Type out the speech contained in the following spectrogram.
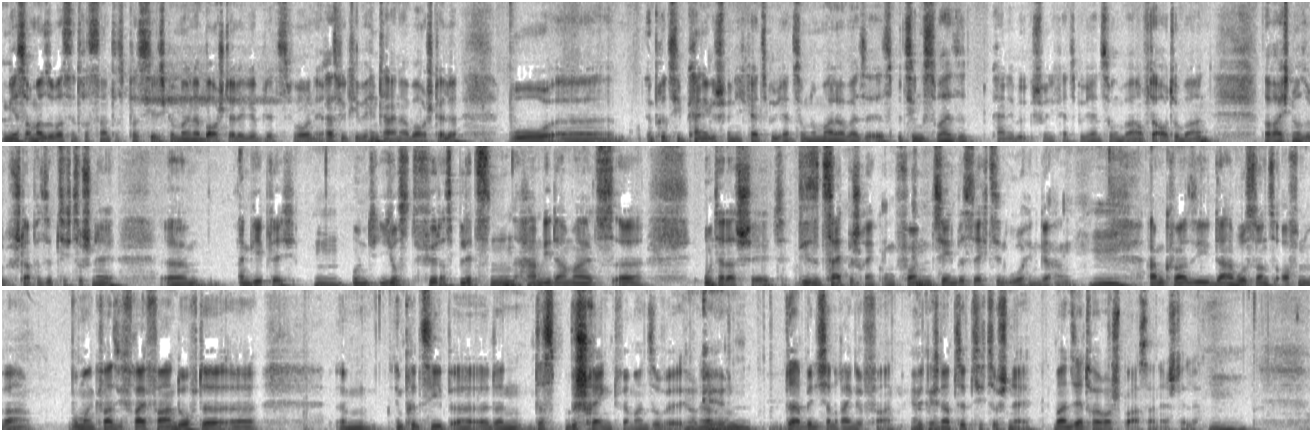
Mir ist auch mal sowas Interessantes passiert. Ich bin mal in einer Baustelle geblitzt worden, respektive hinter einer Baustelle, wo äh, im Prinzip keine Geschwindigkeitsbegrenzung normalerweise ist, beziehungsweise keine Be- Geschwindigkeitsbegrenzung war auf der Autobahn. Da war ich nur so schlappe 70 zu schnell, ähm, angeblich. Und just für das Blitzen haben die damals äh, unter das Schild diese Zeitbeschränkung von 10 bis 16 Uhr hingehangen. Haben quasi da, wo es sonst offen war, wo man quasi frei fahren durfte, äh, ähm, im Prinzip äh, dann das beschränkt, wenn man so will. Okay. Ne? Und da bin ich dann reingefahren mit Okay. knapp 70 zu schnell. War ein sehr teurer Spaß an der Stelle.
